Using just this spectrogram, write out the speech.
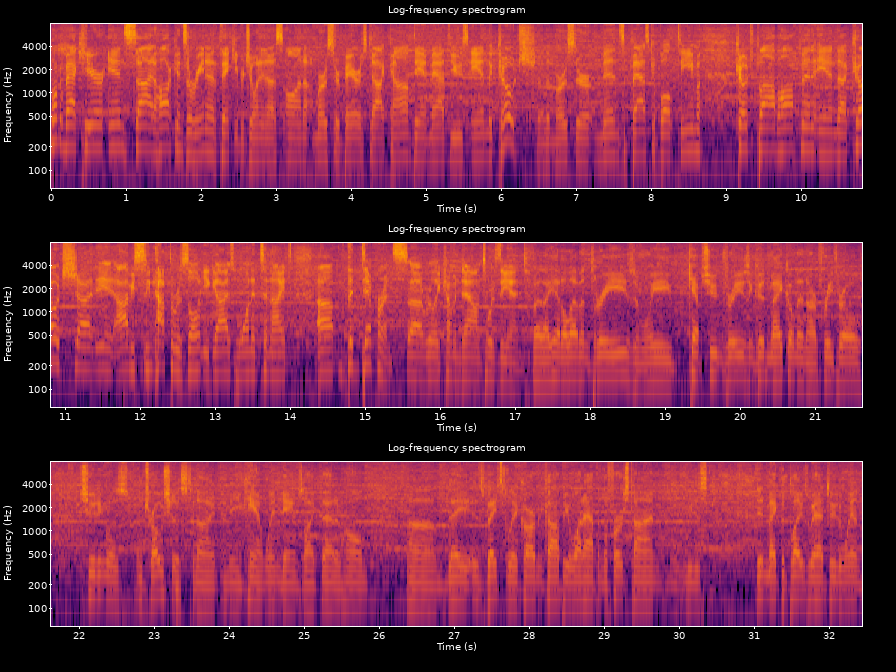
Welcome back here inside Hawkins Arena. Thank you for joining us on MercerBears.com. Dan Matthews and the coach of the Mercer men's basketball team, Coach Bob Hoffman. And uh, Coach, uh, obviously not the result you guys wanted tonight. Uh, the difference uh, really coming down towards the end. Well, they hit 11 threes, and we kept shooting threes and couldn't make them, and our free throw shooting was atrocious tonight. I mean, you can't win games like that at home. Um, they is basically a carbon copy of what happened the first time. We just didn't make the plays we had to to win.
